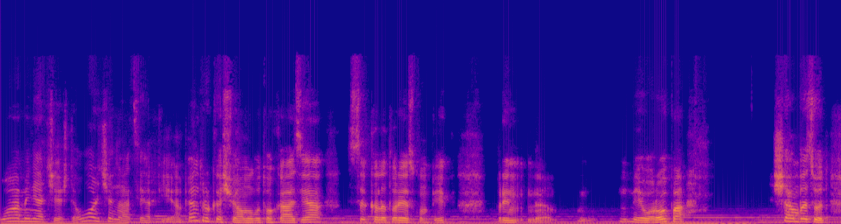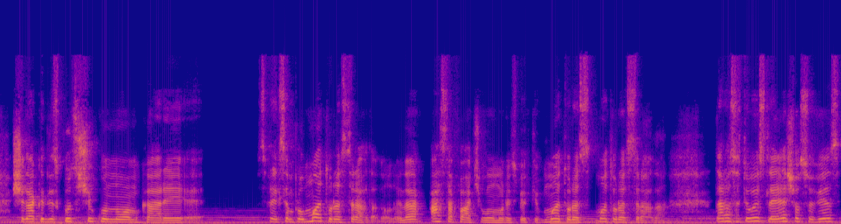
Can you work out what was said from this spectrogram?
oamenii aceștia, orice nație ar fi Pentru că și eu am avut ocazia să călătoresc un pic prin uh, Europa și am văzut. Și dacă discuți și cu un om care spre exemplu, mătură strada, domnule, da? Asta face omul respectiv, mătură, mătură strada. Dar o să te uiți la el și o să vezi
